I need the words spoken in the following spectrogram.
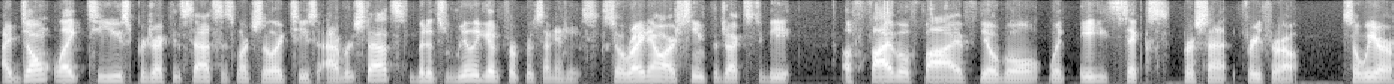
I don't like to use projected stats as much as I like to use average stats, but it's really good for percentages. So right now, our team projects to be a 505 field goal with 86% free throw. So we are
